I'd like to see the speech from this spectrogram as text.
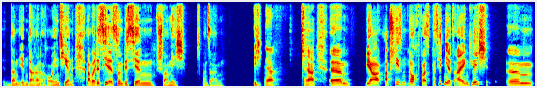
dann eben daran auch orientieren. Aber das hier ist so ein bisschen schwammig, muss man sagen. Ich, ja. Ja, ähm, ja, abschließend noch, was passiert denn jetzt eigentlich? Ähm,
